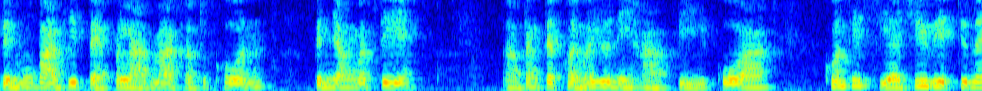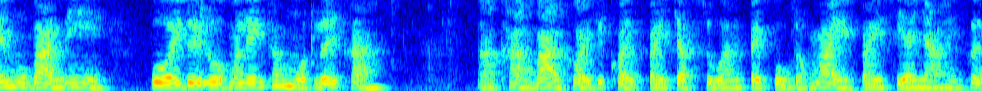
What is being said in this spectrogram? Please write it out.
เป็นหมู่บ้านที่แปลกประหลาดมากค่ะทุกคน เป็นยังวัตี ตั้งแต่ข่อยมาอยู่นี่หาปีกว่า คนที่เสียชีวิตอยู่ในหมู่บ้านนี่ป่วยด้วยโรคมะเร็งทั้งหมดเลยค่ะข้างบ้านข่อยที่ข่อยไปจัดสวนไปปลูกดอกไม้ไปเสียหญ้าให้เพื่อน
